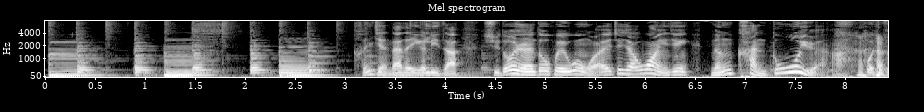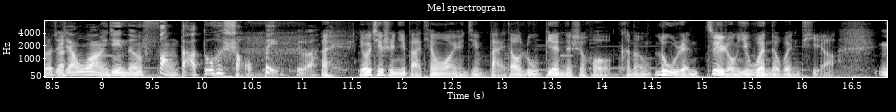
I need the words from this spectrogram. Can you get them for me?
很简单的一个例子啊，许多人都会问我，哎，这家望远镜能看多远啊？或者说这家望远镜能放大多少倍，对吧？哎，尤其是你把天文望远镜摆到路边的时候，可能路人最容易问的问题啊，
